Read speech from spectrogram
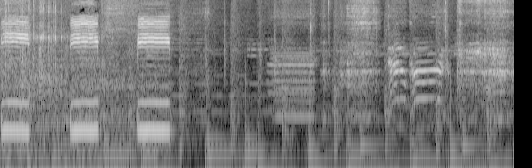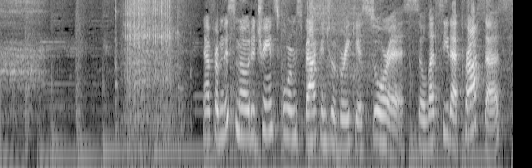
Beep, beep, beep. Now from this mode, it transforms back into a Brachiosaurus. So let's see that process.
